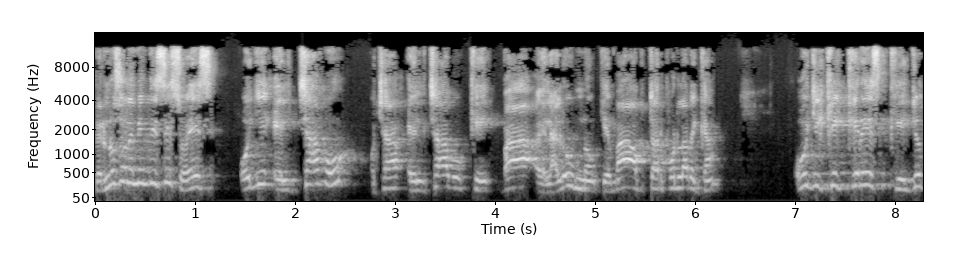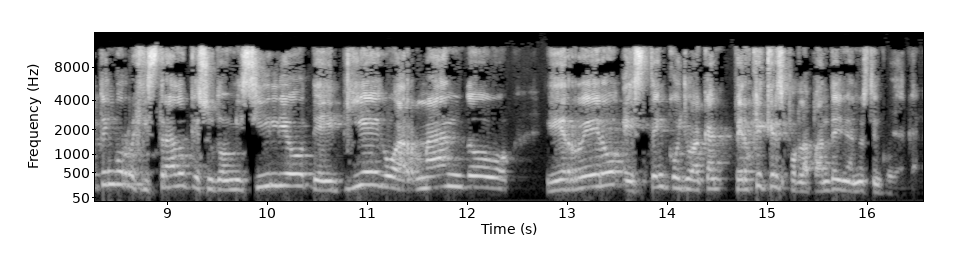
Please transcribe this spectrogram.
Pero no solamente es eso, es, oye, el chavo, o sea, el chavo que va, el alumno que va a optar por la beca, oye, ¿qué crees? Que yo tengo registrado que su domicilio de Diego Armando Guerrero está en Coyoacán, pero ¿qué crees? Por la pandemia no está en Coyoacán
